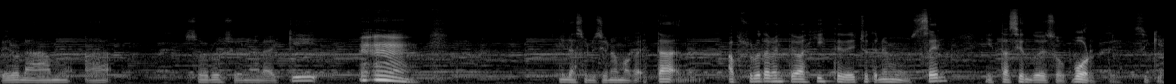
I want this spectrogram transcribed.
Pero la vamos a solucionar aquí. Y la solucionamos acá. Está absolutamente bajista. De hecho tenemos un cel y está haciendo de soporte. Así que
